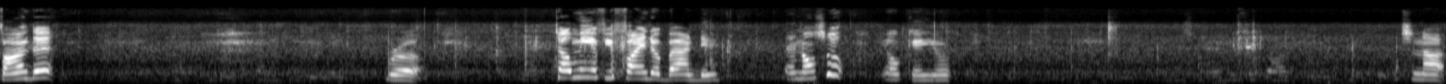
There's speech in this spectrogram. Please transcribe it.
Found it? Bruh. Tell me if you find a band-aid. And also, okay, you're, it's not.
